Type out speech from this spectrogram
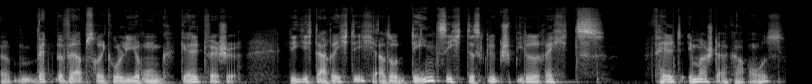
Ähm, Wettbewerbsregulierung, Geldwäsche. Liege ich da richtig? Also dehnt sich das Glücksspielrechtsfeld immer stärker aus?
